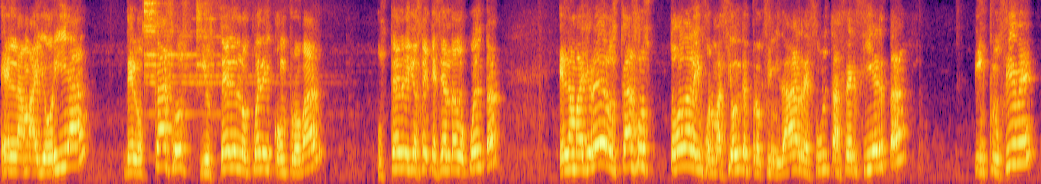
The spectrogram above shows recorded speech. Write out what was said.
En la mayoría de los casos, y ustedes lo pueden comprobar, ustedes yo sé que se han dado cuenta, en la mayoría de los casos toda la información de proximidad resulta ser cierta, inclusive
